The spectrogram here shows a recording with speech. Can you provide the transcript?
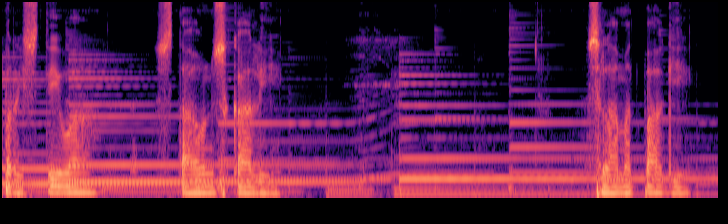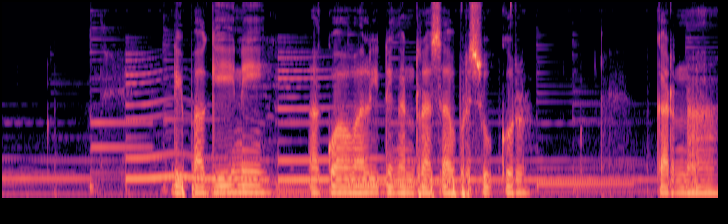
Peristiwa setahun sekali. Selamat pagi. Di pagi ini, aku awali dengan rasa bersyukur karena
